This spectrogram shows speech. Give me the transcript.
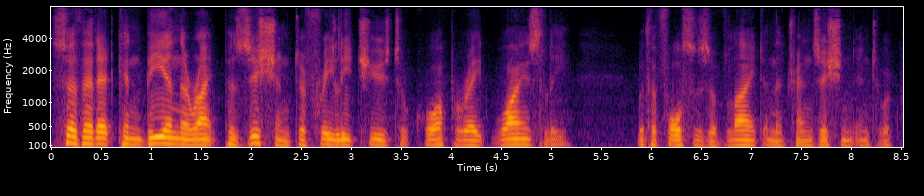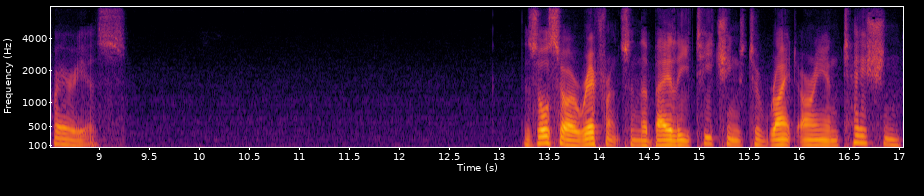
so that it can be in the right position to freely choose to cooperate wisely with the forces of light and the transition into Aquarius. There's also a reference in the Bailey teachings to right orientation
